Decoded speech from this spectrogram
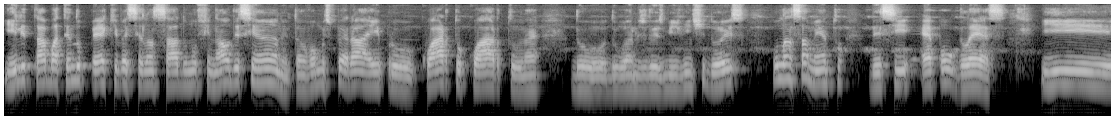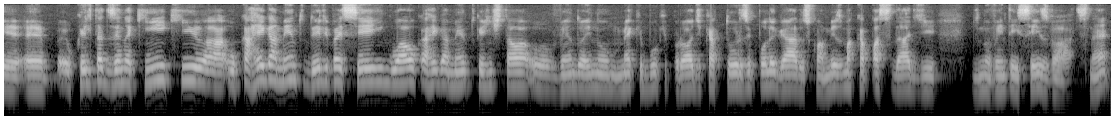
e ele está batendo o pé que vai ser lançado no final desse ano, então vamos esperar aí para o quarto quarto né, do, do ano de 2022 o lançamento desse Apple Glass. E é, o que ele está dizendo aqui é que a, o carregamento dele vai ser igual ao carregamento que a gente está vendo aí no MacBook Pro de 14 polegadas, com a mesma capacidade de, de 96 watts. Né?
